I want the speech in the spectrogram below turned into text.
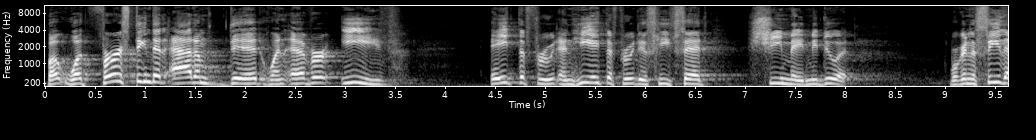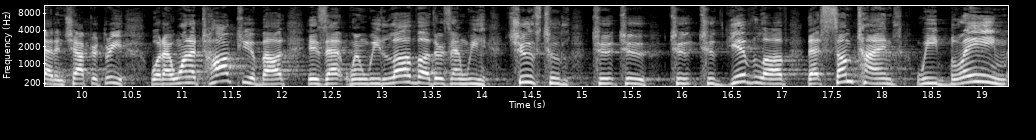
But what first thing that Adam did whenever Eve ate the fruit, and he ate the fruit, is he said, She made me do it. We're going to see that in chapter 3. What I want to talk to you about is that when we love others and we choose to, to, to, to, to give love, that sometimes we blame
